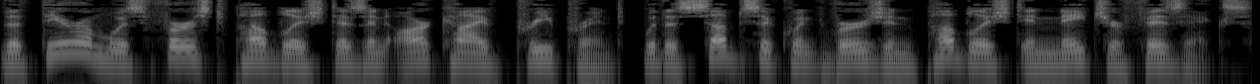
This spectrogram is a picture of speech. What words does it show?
The theorem was first published as an arXiv preprint, with a subsequent version published in Nature Physics.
